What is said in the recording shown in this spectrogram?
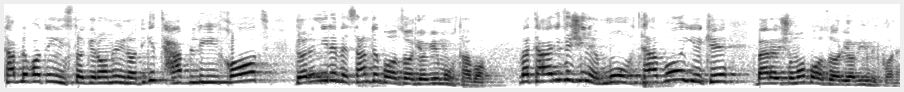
تبلیغات اینستاگرامی و اینا دیگه تبلیغات داره میره به سمت بازاریابی محتوا. و تعریفش اینه محتوایی که برای شما بازاریابی می‌کنه.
